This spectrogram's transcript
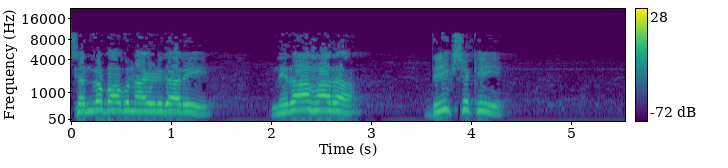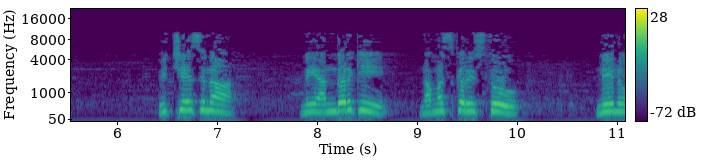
చంద్రబాబు నాయుడు గారి నిరాహార దీక్షకి విచ్చేసిన మీ అందరికీ నమస్కరిస్తూ నేను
